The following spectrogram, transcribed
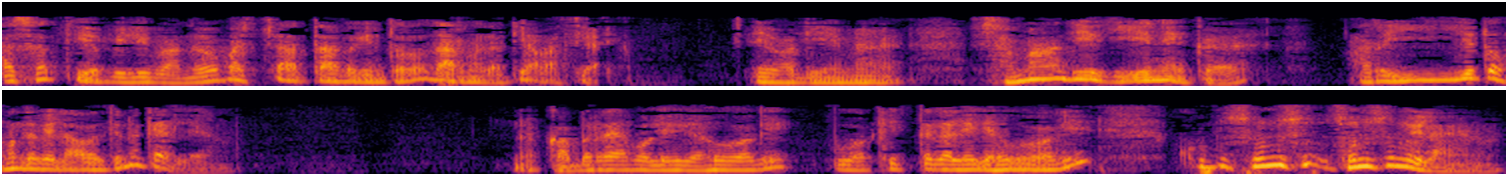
අසත්‍ය පිළිබඳව පශ්චාත්තාවයෙන් තොරව ධර්මගතිය අවශ්‍යයි. ඒ වගේම සමාධිය කියන එක හරියට හොඳ වෙලාවල් තියෙන කැල්ල යනවා. කබරෑ පොලේ ගැහුවා වගේ, පුවක් හිට ගලේ ගැහුවා වගේ කුඩු සුනුසු සුනුසුණු වෙලා යනවා.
